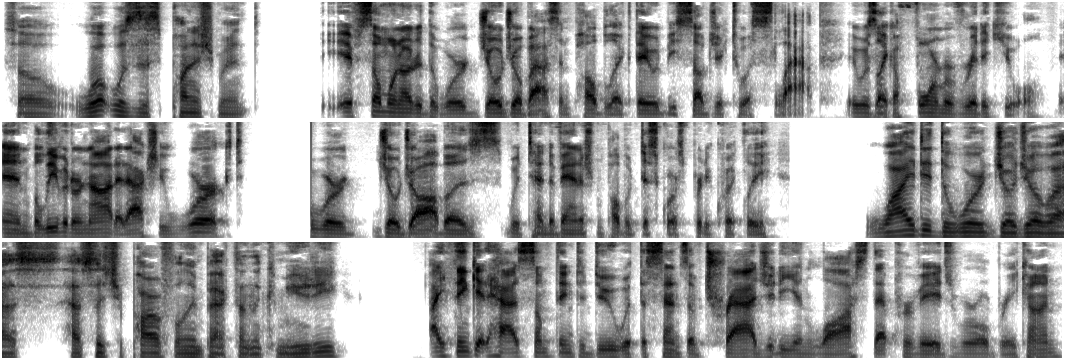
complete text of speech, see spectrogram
So, what was this punishment? If someone uttered the word Jojobas in public, they would be subject to a slap. It was like a form of ridicule. And believe it or not, it actually worked. The word Jojobas would tend to vanish from public discourse pretty quickly. Why did the word Jojobas have such a powerful impact on the community? I think it has something to do with the sense of tragedy and loss that pervades rural Brecon.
